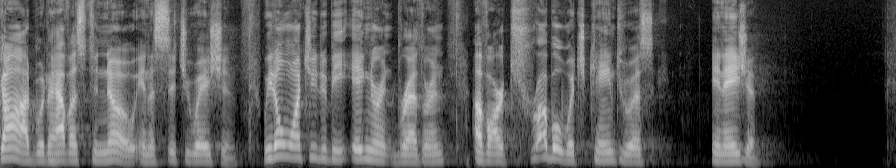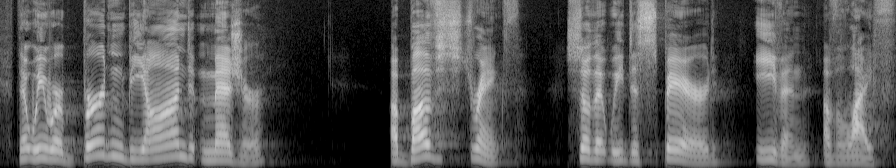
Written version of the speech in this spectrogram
God would have us to know in a situation. We don't want you to be ignorant, brethren, of our trouble which came to us in Asia. That we were burdened beyond measure, above strength, so that we despaired even of life.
